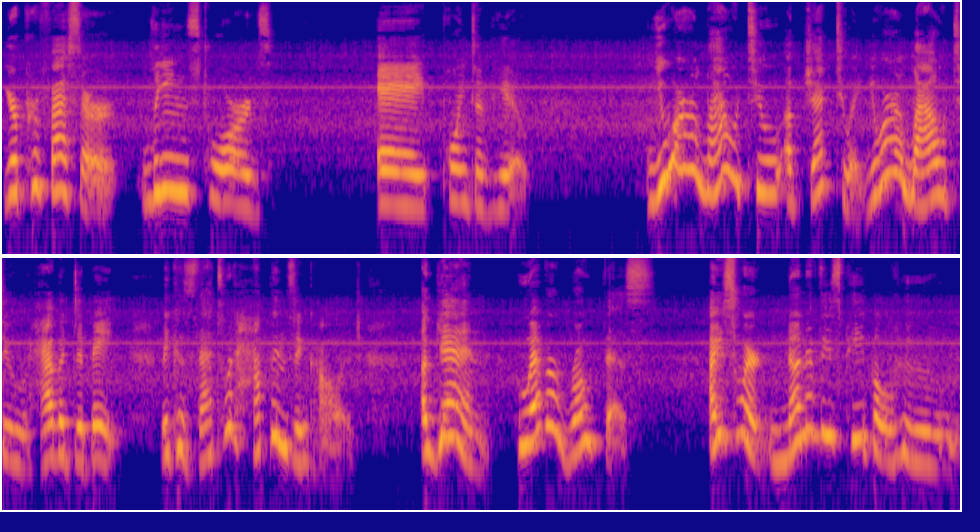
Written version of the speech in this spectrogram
your professor leans towards a point of view. You are allowed to object to it. You are allowed to have a debate because that's what happens in college. Again, whoever wrote this, I swear, none of these people who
